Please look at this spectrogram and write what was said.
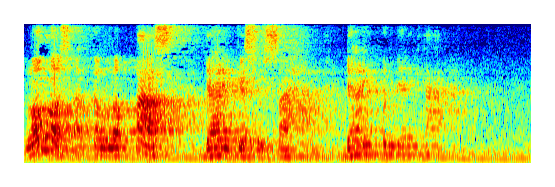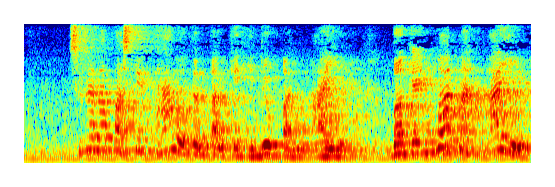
lolos atau lepas dari kesusahan, dari penderitaan. Saudara pasti tahu tentang kehidupan Ayub. Bagaimana Ayub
